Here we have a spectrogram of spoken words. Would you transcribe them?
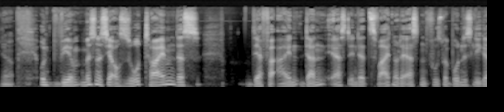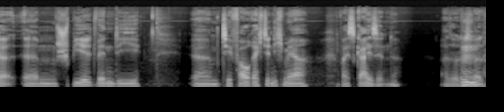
Ja. Und wir müssen es ja auch so timen, dass der Verein dann erst in der zweiten oder ersten Fußball-Bundesliga ähm, spielt, wenn die ähm, TV-Rechte nicht mehr bei Sky sind. Ne? Also das Mhm. war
